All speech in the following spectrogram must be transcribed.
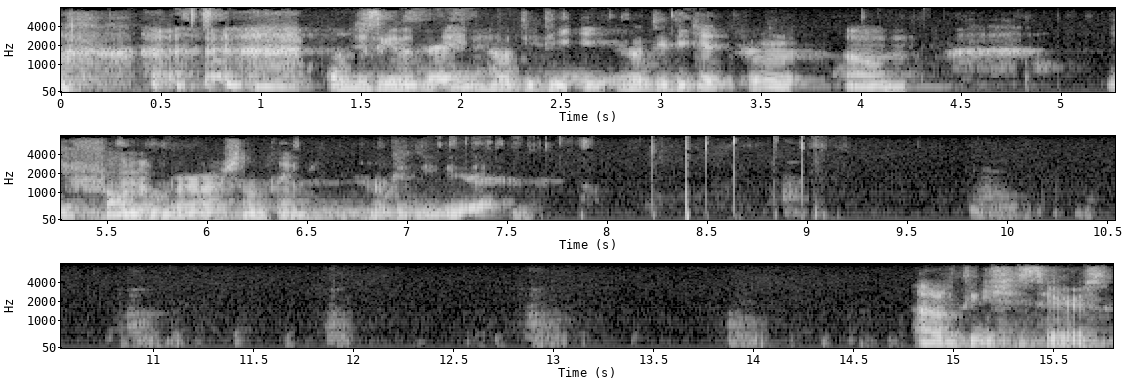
I'm just gonna say, how did he? How did he get your um your phone number or something? How did he do that? Don't think she's serious.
